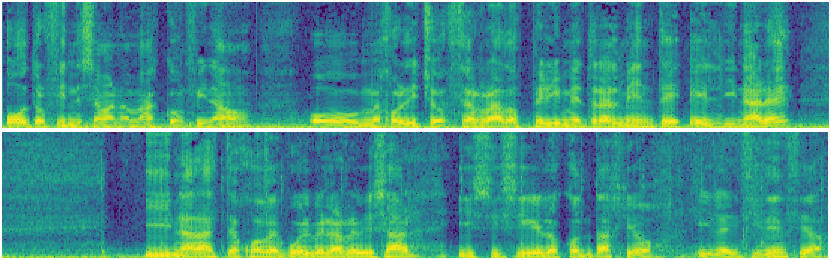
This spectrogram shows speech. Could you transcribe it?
otro fin de semana más confinados o mejor dicho, cerrados perimetralmente en Linares. Y nada, este jueves vuelven a revisar y si siguen los contagios y la incidencia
